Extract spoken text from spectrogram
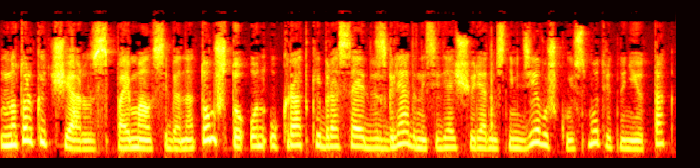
но только Чарльз поймал себя на том, что он украдкой бросает взгляды на сидящую рядом с ним девушку и смотрит на нее так,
